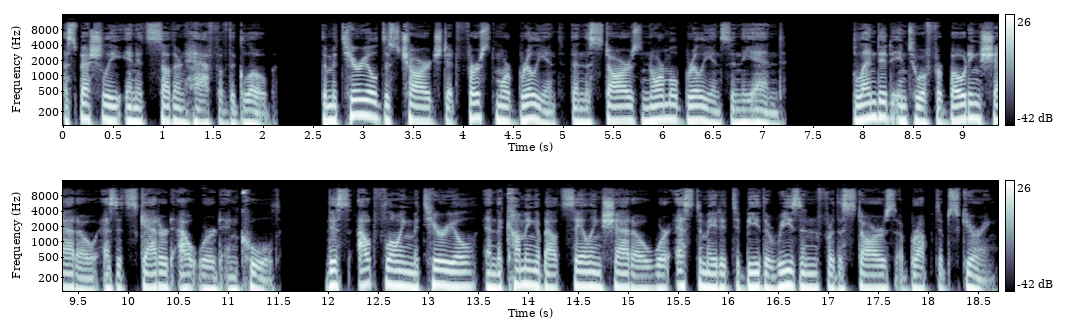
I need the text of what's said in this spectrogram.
especially in its southern half of the globe. The material discharged at first more brilliant than the star's normal brilliance in the end, blended into a foreboding shadow as it scattered outward and cooled. This outflowing material and the coming about sailing shadow were estimated to be the reason for the star's abrupt obscuring.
